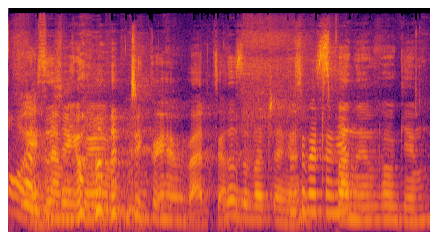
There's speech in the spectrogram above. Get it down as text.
Oj, Bardzo miło. dziękujemy. Dziękujemy bardzo. Do zobaczenia. Do zobaczenia. Z Panem Bogiem.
